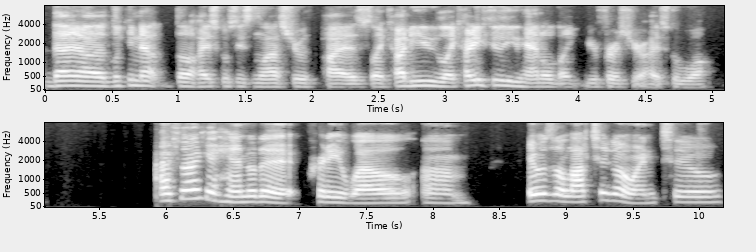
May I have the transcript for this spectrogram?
then uh, looking at the high school season last year with Pius, like how do you like how do you feel you handled like your first year of high school ball? I feel like I handled it pretty well. Um, it was a lot to go into,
